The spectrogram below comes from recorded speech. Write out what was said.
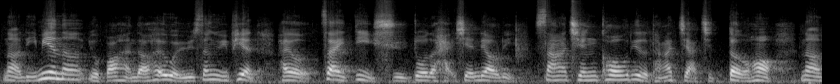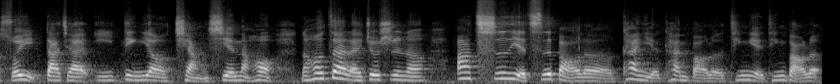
那里面呢有包含到黑尾鱼、生鱼片，还有在地许多的海鲜料理，三千块你就谈下价值的哈。那所以大家一定要抢先，然后，然后再来就是呢。啊，吃也吃饱了，看也看饱了，听也听饱了，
